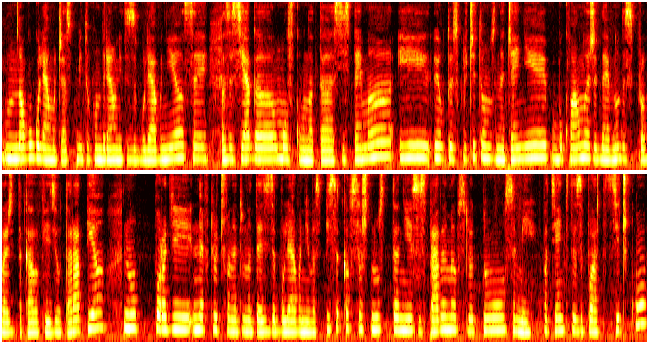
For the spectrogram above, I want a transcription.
много голяма част от митохондриалните заболявания се засяга мускулната система и е от изключително значение буквално ежедневно да се провежда такава физиотерапия, но поради невключването на тези заболявания в списъка, всъщност ние се справяме абсолютно сами. Пациентите заплащат всичко.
